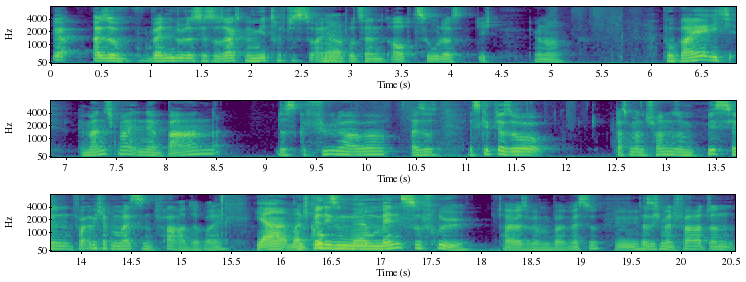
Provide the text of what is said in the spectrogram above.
Ja, also wenn du das jetzt so sagst, bei mir trifft es zu 100% auch zu, dass ich, genau. Wobei ich manchmal in der Bahn das Gefühl habe, also es gibt ja so, dass man schon so ein bisschen, vor allem ich habe meistens ein Fahrrad dabei. Ja, man Ich bin diesen ja, Mhm. Moment zu früh, teilweise beim, beim weißt du, dass ich mein Fahrrad dann,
